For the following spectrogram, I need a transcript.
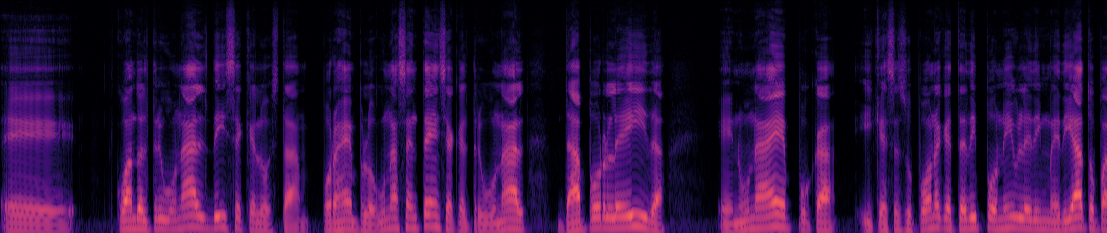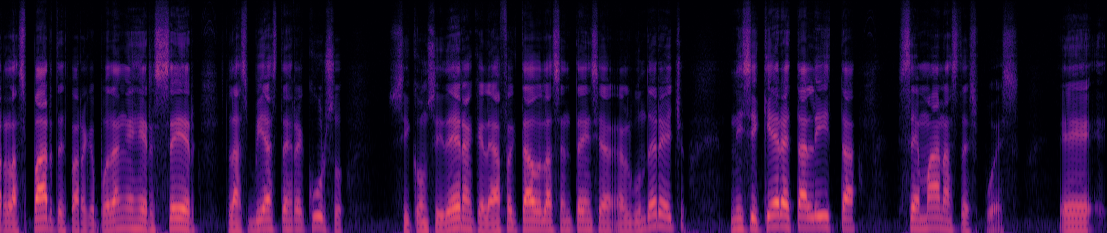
eh, cuando el tribunal dice que lo están. Por ejemplo, una sentencia que el tribunal da por leída en una época y que se supone que esté disponible de inmediato para las partes para que puedan ejercer las vías de recurso si consideran que le ha afectado la sentencia algún derecho, ni siquiera está lista semanas después. Eh,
